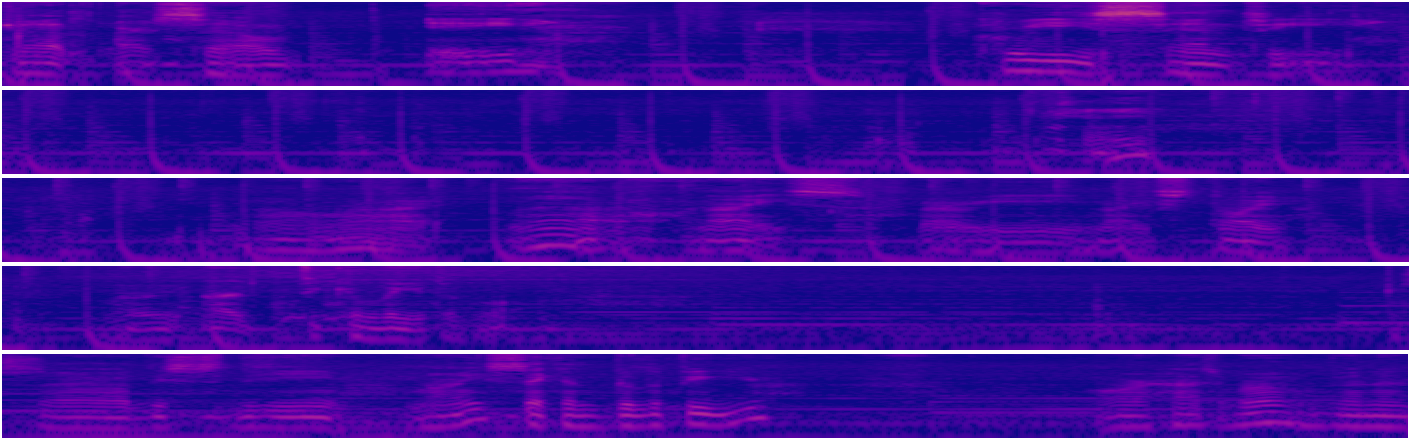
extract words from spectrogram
got ourselves a Kree Sentry okay toy very articulated one. So this is the my second build figure or Hasbro I'm gonna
